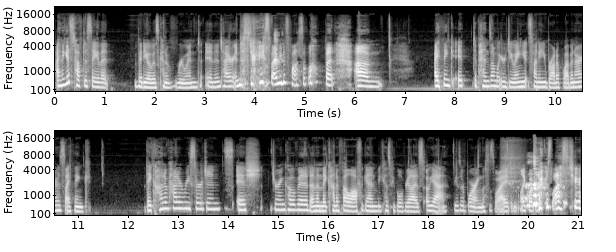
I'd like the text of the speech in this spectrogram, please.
I think it's tough to say that video is kind of ruined in entire industries. I mean, it's possible, but um, I think it depends on what you're doing. It's funny you brought up webinars. I think they kind of had a resurgence ish during COVID, and then they kind of fell off again because people realized, oh, yeah, these are boring. This is why I didn't like webinars last year.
